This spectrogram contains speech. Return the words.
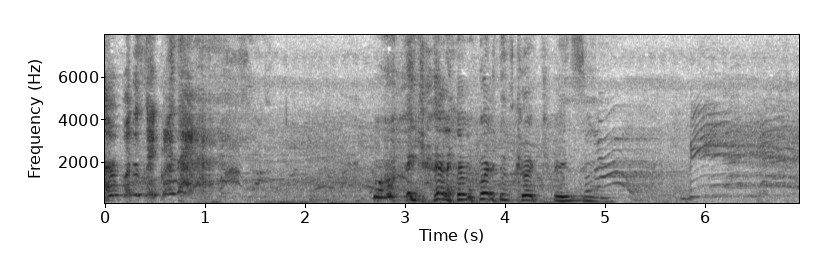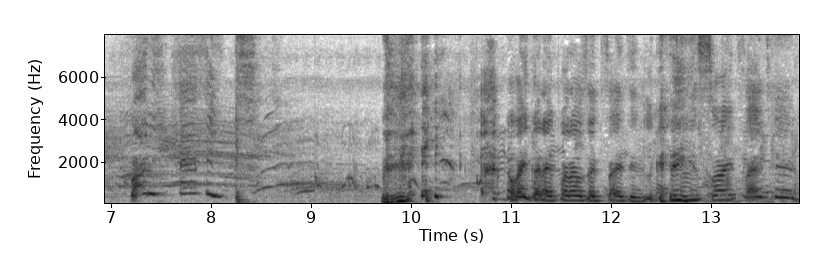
Everybody's going crazy. Oh my god, everybody's going crazy. excited. I thought I was excited. Look at him. He's so excited.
